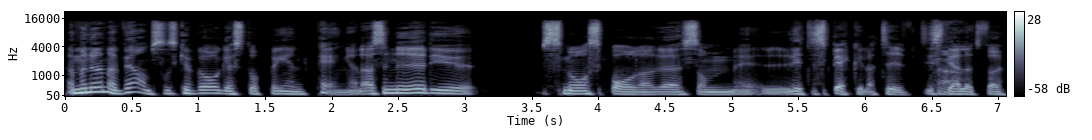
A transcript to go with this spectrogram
Ja, men undrar vem som ska våga stoppa in pengar. Alltså nu är det ju småsparare som är lite spekulativt istället ja. för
